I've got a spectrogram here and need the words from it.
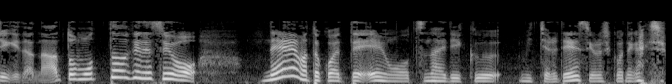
思議だなと思ったわけですよ。ねえ、またこうやって縁を繋いでいくミッチェルです。よろしくお願いし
